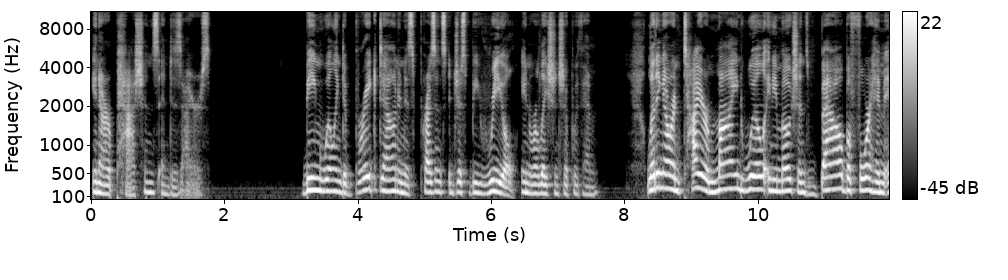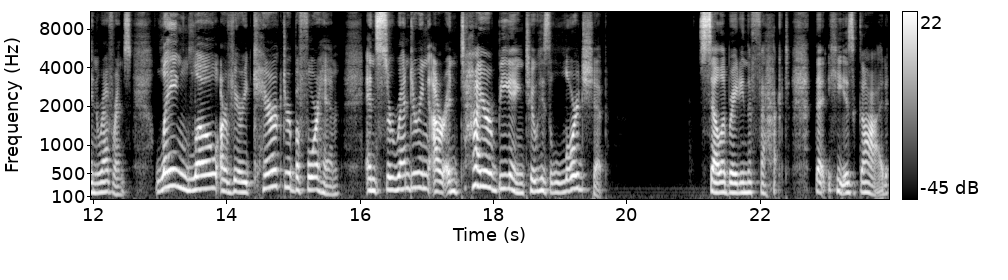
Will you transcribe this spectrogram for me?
in our passions and desires, being willing to break down in His presence and just be real in relationship with Him letting our entire mind, will, and emotions bow before Him in reverence, laying low our very character before Him, and surrendering our entire being to His Lordship, celebrating the fact that He is God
